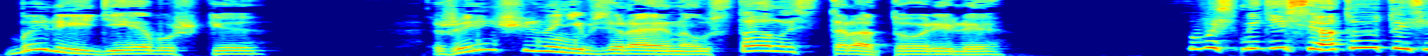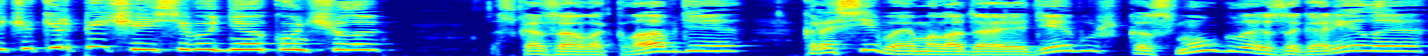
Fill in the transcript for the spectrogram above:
были и девушки. Женщины, невзирая на усталость, тараторили. — Восьмидесятую тысячу кирпичей сегодня окончила, — сказала Клавдия, красивая молодая девушка, смуглая, загорелая,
